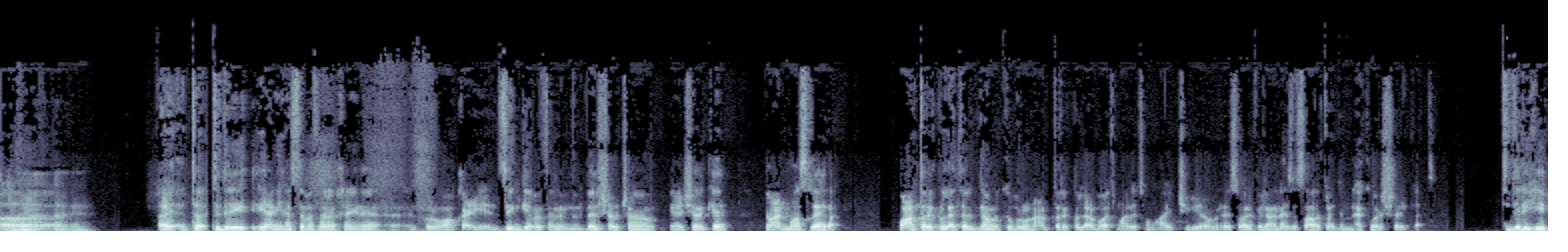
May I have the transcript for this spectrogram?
آه إيه. تدري يعني هسه مثلا خلينا نكون واقعيين. زنجا مثلا من بلشوا كانوا يعني شركة نوعا ما صغيرة. وعن طريق الانترنت قاموا يكبرون عن طريق اللعبات مالتهم هاي الكبيره والسوالف إلى هسه صارت واحدة من أكبر الشركات. تدري هيك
